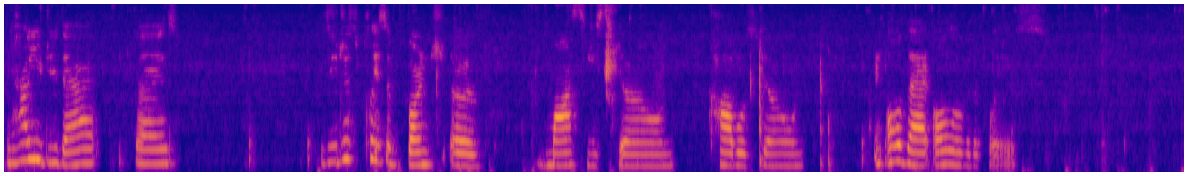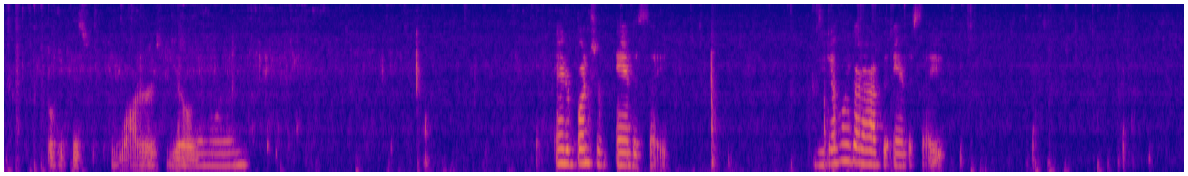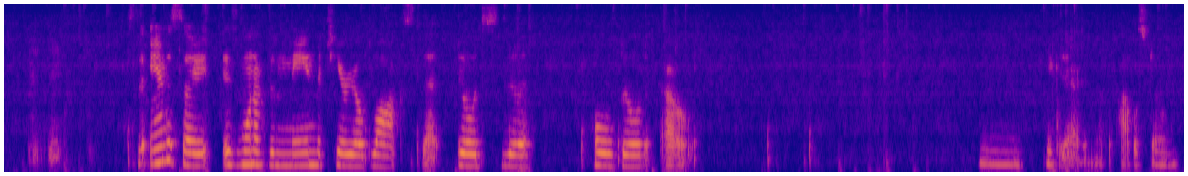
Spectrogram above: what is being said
And how you do that, guys, is you just place a bunch of mossy stone, cobblestone, and all that all over the place. Look at this water is really annoying. And a bunch of andesite. You definitely gotta have the andesite. So the andesite is one of the main material blocks that builds the whole build out. Hmm, we could add another cobblestone.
